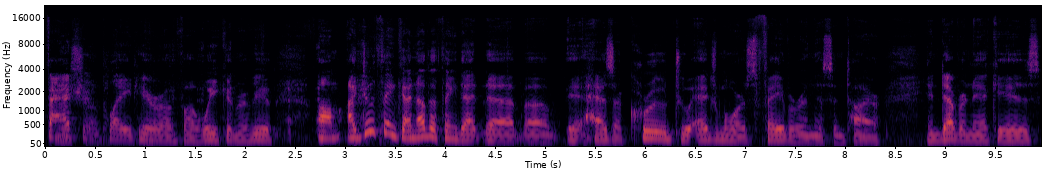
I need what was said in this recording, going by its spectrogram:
fashion plate here of uh, Week in Review. Um, I do think another thing that uh, uh, has accrued to Edgemoor's favor in this entire endeavor, Nick, is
